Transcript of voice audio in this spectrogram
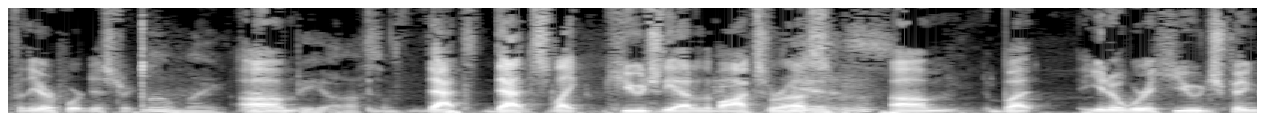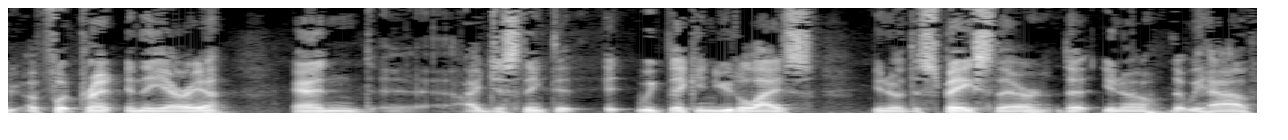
for the airport district Oh my, that Um, would be awesome. that that's like hugely out of the box for us. Um, but you know, we're a huge fing- a footprint in the area, and uh, I just think that it, we, they can utilize you know the space there that you know that we have.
